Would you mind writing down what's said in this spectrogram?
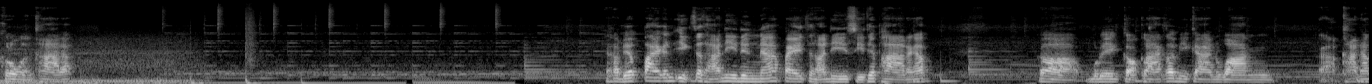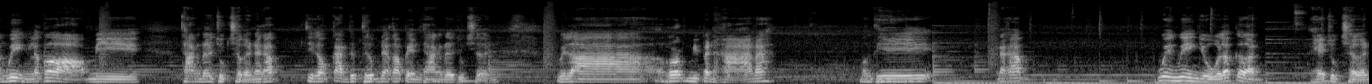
โครงหลังคาแล้วนะครับเดี๋ยวไปกันอีกสถานีหนึ่งนะ ไปสถานีศรีเทพานะครับ ก็บริเวณเกาะกลางก็มีการวางอ่าคานทางวิ่ง แล้วก็มีทางเดินฉุกเฉินนะครับ ที่เขากั้นทึบๆเนี่ยก็เป็นทางเดินฉุกเฉิน เวลารถมีปัญหานะ บางทีนะครับ วิ่งวิ่งอยู่แล้วเกิดเหตุฉุกเฉิน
